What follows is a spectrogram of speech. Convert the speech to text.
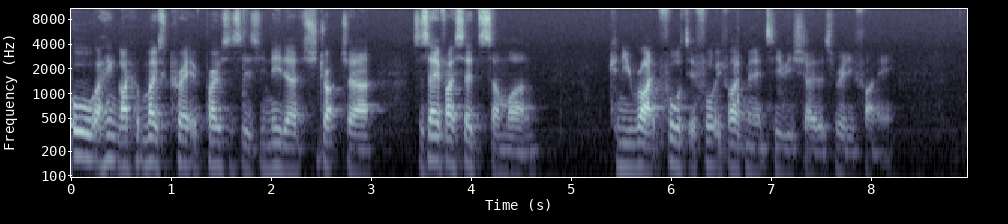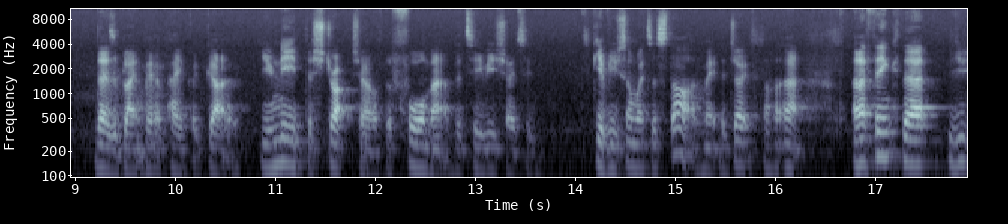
all, I think like most creative processes, you need a structure. So say if I said to someone, can you write 40 or 45 minute TV show that's really funny? There's a blank bit of paper, go. You need the structure of the format of the TV show to give you somewhere to start and make the jokes and stuff like that. And I think that you,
